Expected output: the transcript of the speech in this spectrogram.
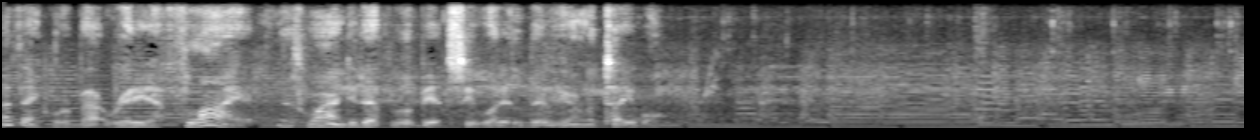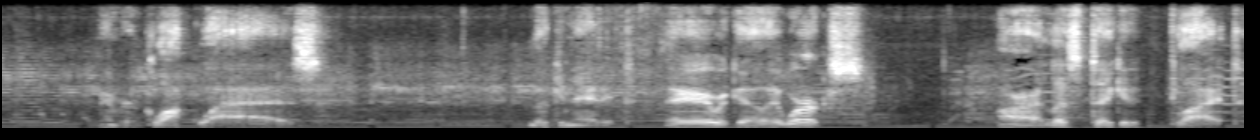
I think we're about ready to fly it. Let's wind it up a little bit and see what it'll do here on the table. Remember, clockwise. Looking at it. There we go. It works. Alright, let's take it fly it.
